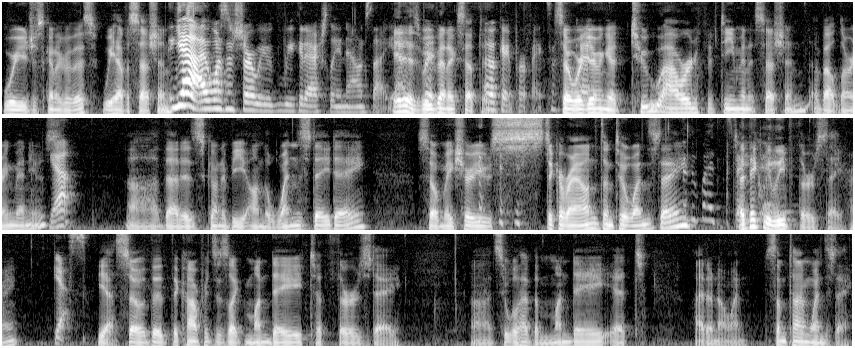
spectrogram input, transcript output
Were you just going to go this? We have a session. Yeah, I wasn't sure we, we could actually announce that yet. It is. We've been accepted. Okay, perfect. So we're giving a two-hour and fifteen-minute session about learning menus. Yeah. Uh, that is going to be on the Wednesday day. So make sure you stick around until Wednesday. Wednesday I think we leave Thursday, right? Yes. Yeah. So the the conference is like Monday to Thursday. Uh, so we'll have the Monday at I don't know when, sometime Wednesday.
